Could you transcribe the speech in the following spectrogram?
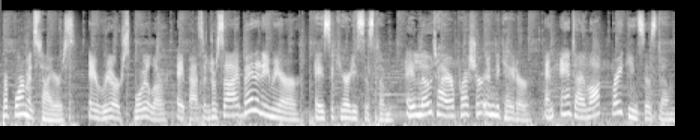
performance tires, a rear spoiler, a passenger side vanity mirror, a security system, a low tire pressure indicator, an anti-lock braking system,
